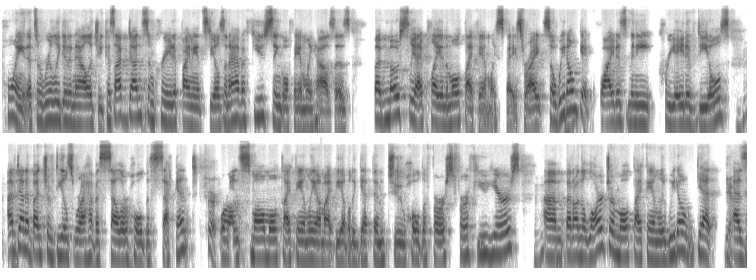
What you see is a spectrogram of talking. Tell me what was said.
point. It's a really good analogy because I've done some creative finance deals and I have a few single family houses but mostly I play in the multifamily space, right? So we don't get quite as many creative deals. Mm-hmm. I've done a bunch of deals where I have a seller hold a second, sure. or on small multifamily, I might be able to get them to hold a first for a few years. Mm-hmm. Um, but on the larger multifamily, we don't get yeah. as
